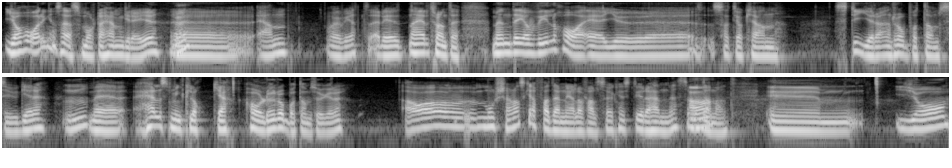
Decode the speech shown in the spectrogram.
Jag har inga så här smarta hemgrejer eh, än, vad jag vet. Är det, nej, det tror jag inte. Men det jag vill ha är ju eh, så att jag kan styra en robotdammsugare Mm. med helst min klocka. Har du en robotdammsugare? Ja, morsan har skaffat den i alla fall så jag kan styra henne som Ja. annat. Ehm, ja,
